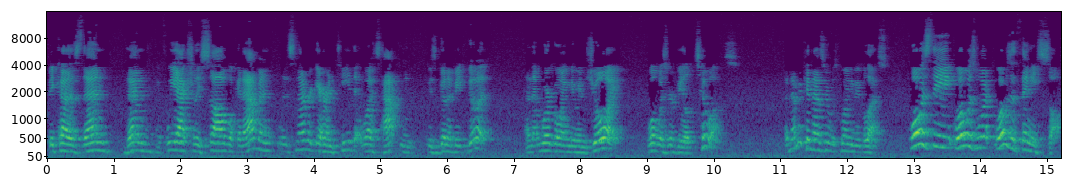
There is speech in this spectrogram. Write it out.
Because then, then if we actually saw what could happen, it's never guaranteed that what's happening is going to be good. and that we're going to enjoy what was revealed to us. But Nebuchadnezzar was going to be blessed. What was the what was what what was the thing he saw?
